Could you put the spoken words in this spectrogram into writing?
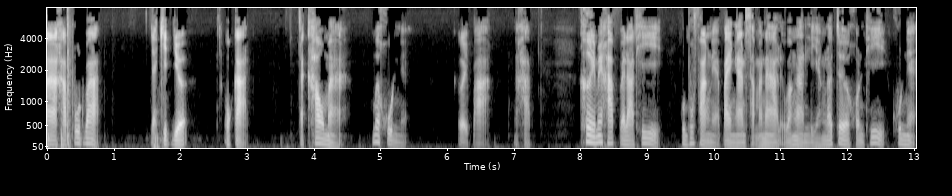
มาครับพูดว่า อย่าคิดเยอะโอกาสจะเข้ามาเมื่อคุณเนี่ยเอ่ยปากนะครับ เคยไหมครับ เวลาที่คุณผู้ฟังเนี่ยไปงานสัมมนาหรือว่างานเลี้ยง แล้วเจอคนที่คุณเนี่ย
